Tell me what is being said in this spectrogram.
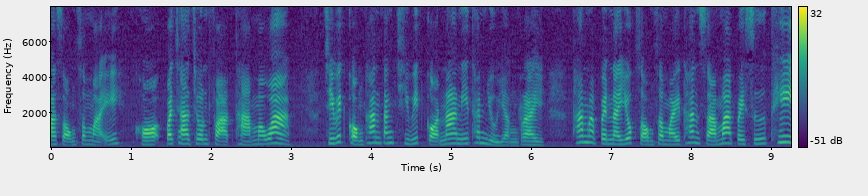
มาสองสมัย ขอประชาชนฝากถามมาว่า ชีวิตของท่านทั้งชีวิตก่อนหน้านี้ท่านอยู่อย่างไร ท่านมาเป็นนายกสองสมัยท่านสามารถไปซื้อที่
